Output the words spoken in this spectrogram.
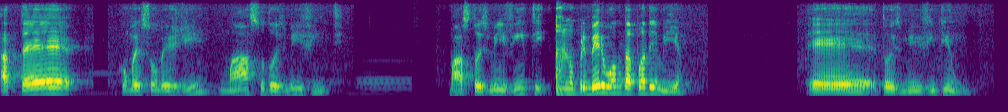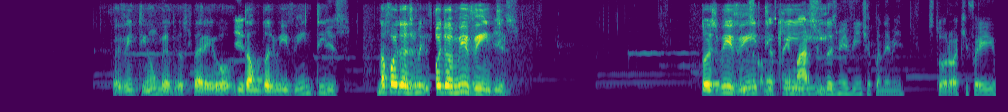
até começou o mês de março de 2020. Março de 2020, no primeiro ano da pandemia é 2021. Foi 21, meu Deus, peraí. Estamos em 2020. Isso. Não, foi, dois, foi 2020. Isso. 2020 Isso, que... em março de 2020 a pandemia. Estourou aqui, foi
